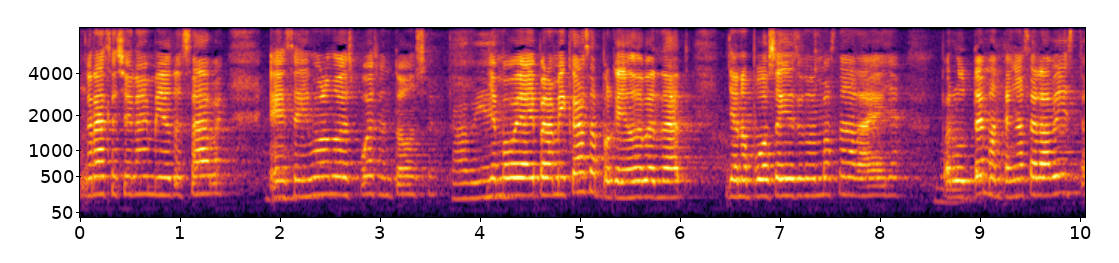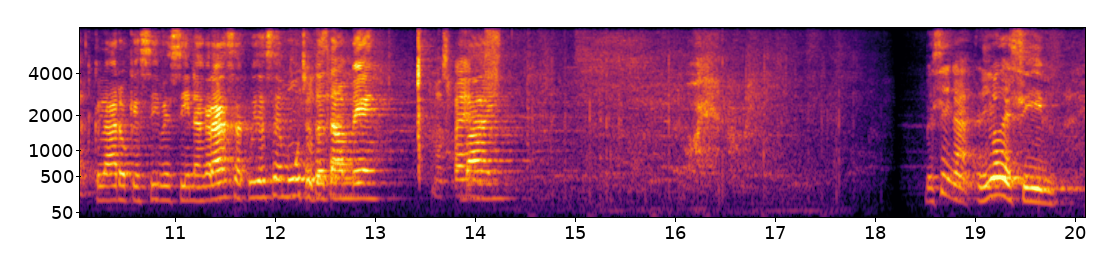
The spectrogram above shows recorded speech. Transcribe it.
gracias, Shelaimi, ya te sabes. Eh, seguimos hablando después, entonces. Está bien. Yo me voy a ir para mi casa porque yo de verdad ya no puedo seguir diciendo más nada a ella. Pero usted manténgase a la vista. Claro que sí, vecina. Gracias. Cuídese mucho. Usted Usted sabe. también. Nos vemos. Bye. Vecina, le iba a decir,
